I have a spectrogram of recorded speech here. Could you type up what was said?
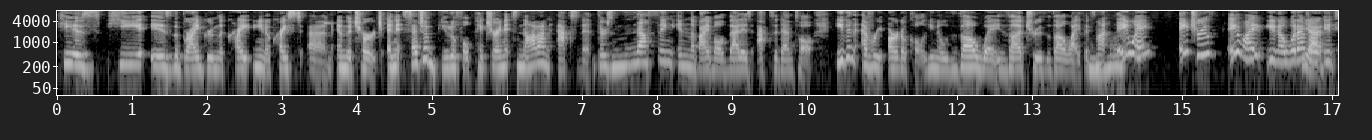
He is he is the bridegroom, the Christ, you know, Christ um, and the church. And it's such a beautiful picture and it's not on accident. There's nothing in the Bible that is accidental. Even every article, you know, the way, the truth, the life. It's mm-hmm. not a way, a truth, a light, you know, whatever. Yes. It's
